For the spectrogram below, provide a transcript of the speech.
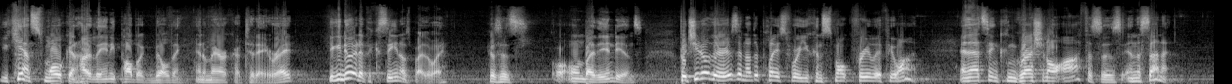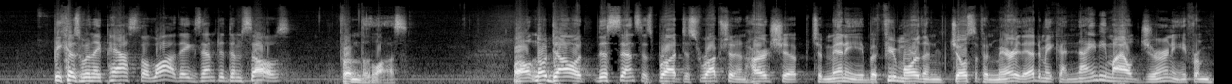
you can't smoke in hardly any public building in America today, right? You can do it at the casinos, by the way, because it's owned by the Indians. But you know, there is another place where you can smoke freely if you want, and that's in congressional offices in the Senate. Because when they passed the law, they exempted themselves from the laws. Well, no doubt this census brought disruption and hardship to many, but few more than Joseph and Mary. They had to make a 90 mile journey from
